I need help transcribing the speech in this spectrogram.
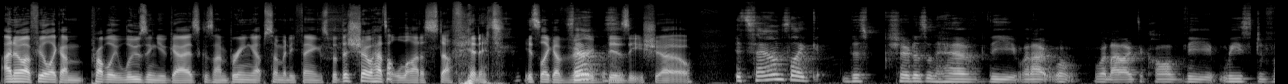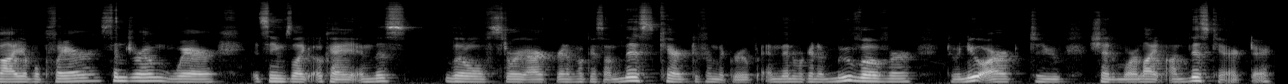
I know I feel like I'm probably losing you guys because I'm bringing up so many things, but this show has a lot of stuff in it. It's like a very Sounds- busy show. It sounds like this show doesn't have the what I what, what I like to call the least valuable player syndrome, where it seems like okay, in this little story arc, we're gonna focus on this character from the group, and then we're gonna move over to a new arc to shed more light on this character,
